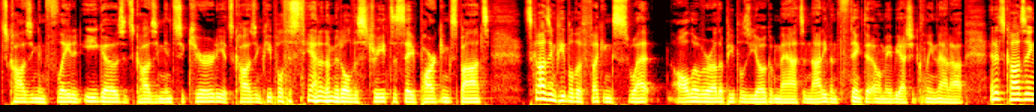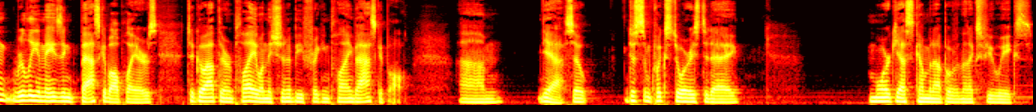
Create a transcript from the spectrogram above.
it's causing inflated egos. It's causing insecurity. It's causing people to stand in the middle of the street to save parking spots. It's causing people to fucking sweat all over other people's yoga mats and not even think that, oh, maybe I should clean that up. And it's causing really amazing basketball players to go out there and play when they shouldn't be freaking playing basketball. Um, yeah, so just some quick stories today more guests coming up over the next few weeks,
